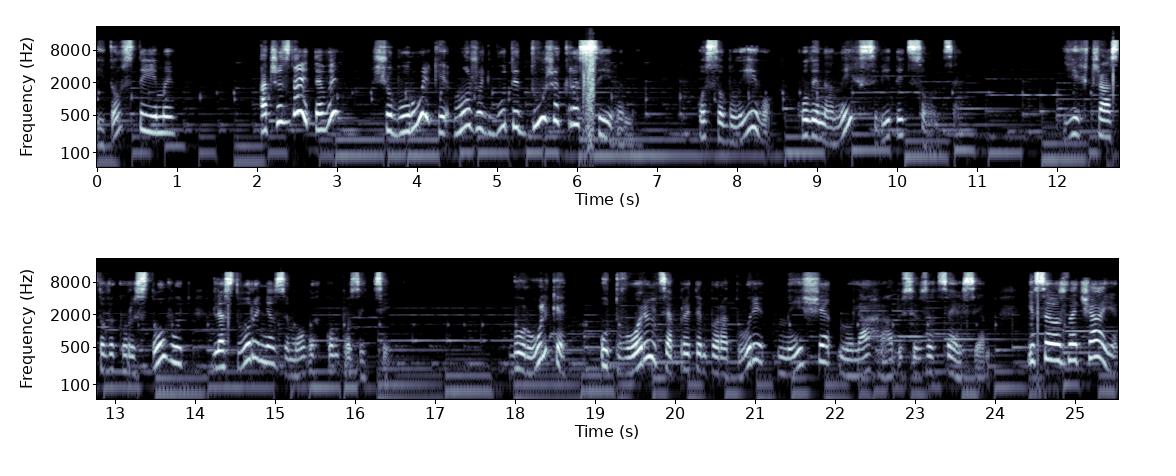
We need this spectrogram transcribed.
і товстими. А чи знаєте ви, що бурульки можуть бути дуже красивими, особливо коли на них світить сонце? Їх часто використовують для створення зимових композицій. Бурульки утворюються при температурі нижче 0 градусів за Цельсієм. І це означає,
